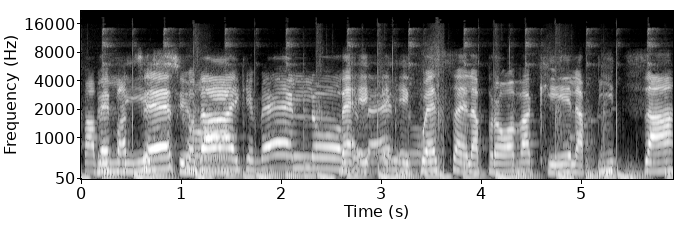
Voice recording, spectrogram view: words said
Vabbè, Bellissimo. pazzesco, dai, che bello! Beh, che bello. E, e questa è la prova che la pizza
